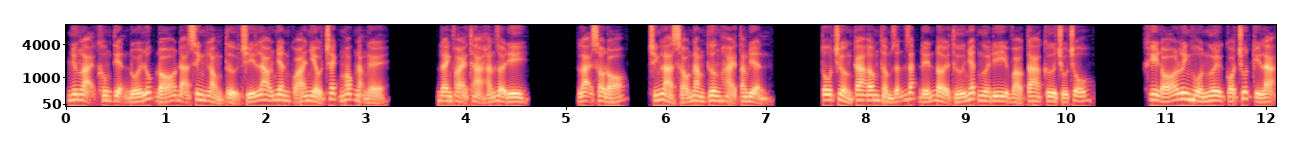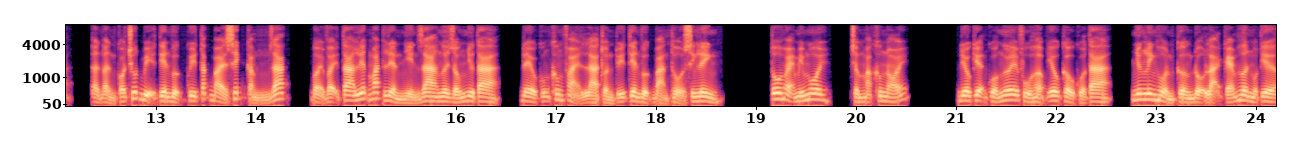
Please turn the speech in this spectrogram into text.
nhưng lại không tiện đối lúc đó đã sinh lòng tử trí lao nhân quá nhiều trách móc nặng nề. Đành phải thả hắn rời đi. Lại sau đó, chính là sáu năm thương hải tăng điện tô trưởng ca âm thầm dẫn dắt đến đời thứ nhất ngươi đi vào ta cư trú chỗ. Khi đó linh hồn ngươi có chút kỳ lạ, ẩn ẩn có chút bị tiên vực quy tắc bài xích cảm giác, bởi vậy ta liếc mắt liền nhìn ra ngươi giống như ta, đều cũng không phải là thuần túy tiên vực bản thổ sinh linh. Tô huệ mí môi, trầm mặc không nói. Điều kiện của ngươi phù hợp yêu cầu của ta, nhưng linh hồn cường độ lại kém hơn một kia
